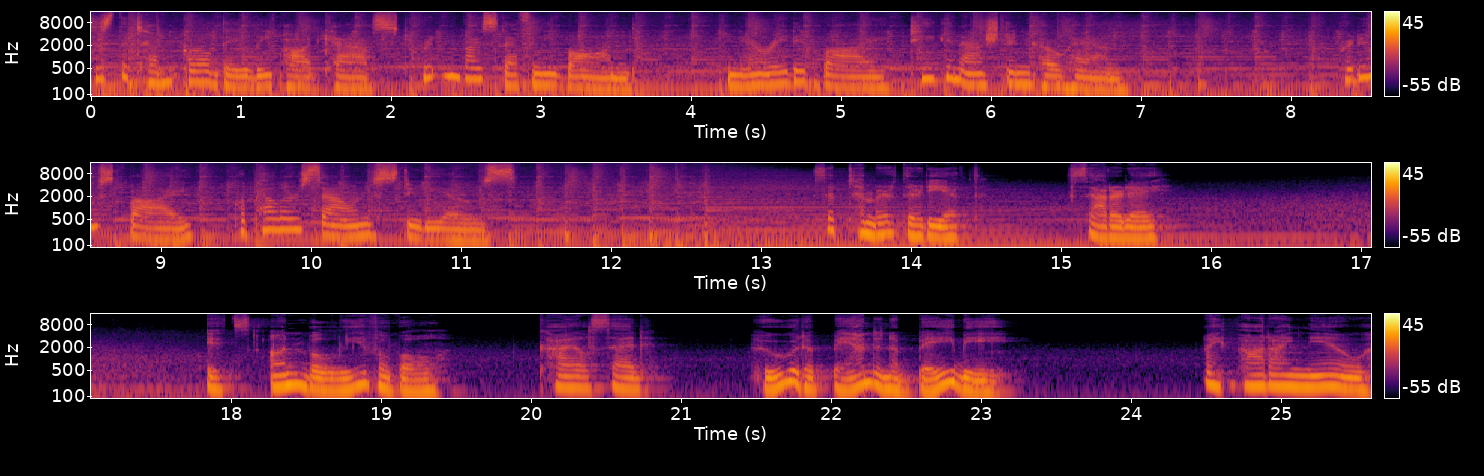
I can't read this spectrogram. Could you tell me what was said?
Temp Girl Daily podcast, written by Stephanie Bond, narrated by Tegan Ashton Cohan, produced by Propeller Sound Studios. September 30th, Saturday. It's unbelievable, Kyle said. Who would abandon a baby? I thought I knew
